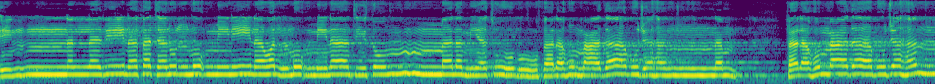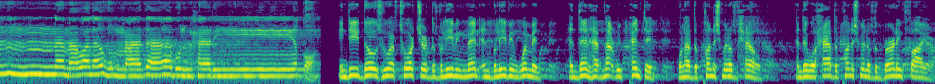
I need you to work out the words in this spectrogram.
إن الذين فتنوا المؤمنين والمؤمنات ثم لم يتوبوا فلهم عذاب جهنم فلهم عذاب جهنم ولهم عذاب الحريق Indeed, those who have tortured the believing men and believing women and then have not repented will have the punishment of hell, and they will have the punishment of the burning fire.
